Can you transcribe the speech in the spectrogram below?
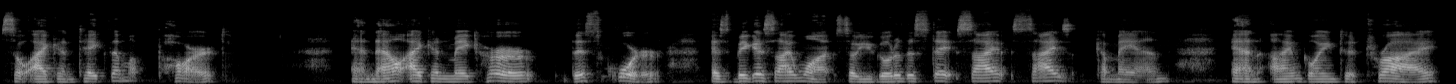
So I can take them apart and now I can make her this quarter as big as I want. So you go to the state size, size command and I'm going to try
